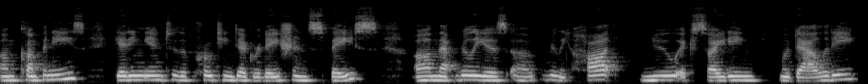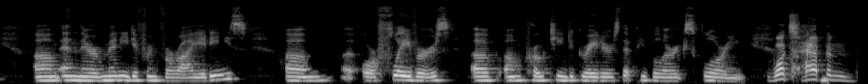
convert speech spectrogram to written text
um, companies getting into the protein degradation space. Um, that really is a really hot, new, exciting modality. Um, and there are many different varieties um, uh, or flavors of um, protein degraders that people are exploring. What's happened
